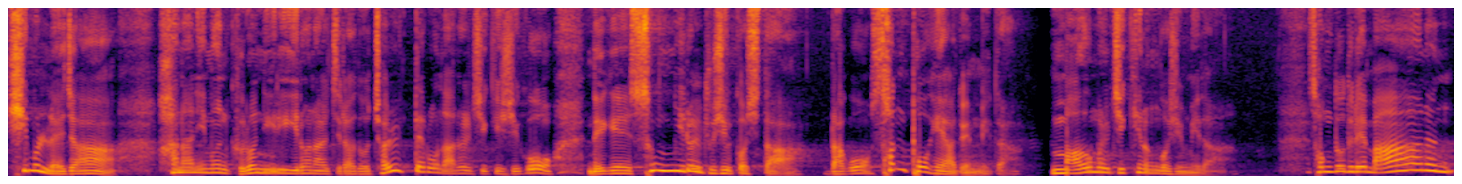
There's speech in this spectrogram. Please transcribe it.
힘을 내자. 하나님은 그런 일이 일어날지라도 절대로 나를 지키시고 내게 승리를 주실 것이다. 라고 선포해야 됩니다. 마음을 지키는 것입니다. 성도들의 많은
